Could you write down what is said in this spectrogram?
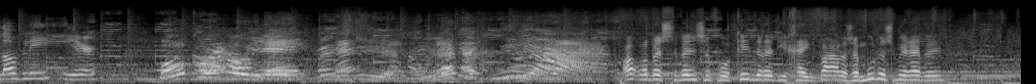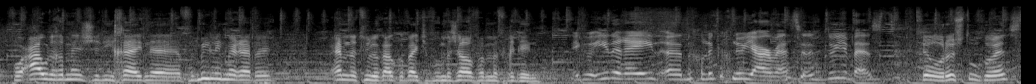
lovely year. Popcorn OJ wens u een gelukkig nieuwjaar. Allerbeste wensen voor kinderen die geen vaders en moeders meer hebben. Voor oudere mensen die geen uh, familie meer hebben. En natuurlijk ook een beetje voor mezelf en mijn vriendin. Ik wil iedereen een gelukkig nieuwjaar wensen. Doe je best. Veel rust toegewenst.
